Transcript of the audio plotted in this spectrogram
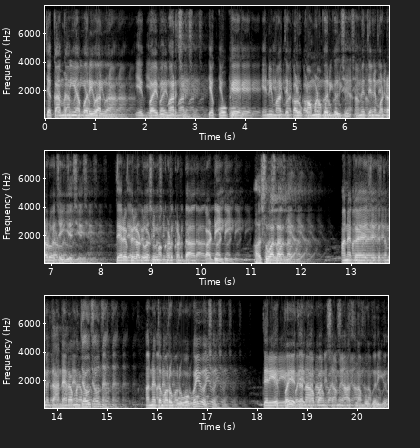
ત્યાં કામનિયા પરિવારના એક ભાઈ બીમાર છે. એ કોકે એની માથે કાળું કામણ કર્યું છે. અમે તેને મટાડવા જઈએ છીએ. ત્યારે પેલા ડોસીમાં ખડખડ દાંત કાઢી હસવા લાગ્યા. અને કહે છે કે તમે ધાનેરામાં જાઓ છો ને? અને તમારો ભૂવો કયો છે? ત્યારે એક ભાઈએ ધના આપવાની સામે હાથ લાંબો કર્યો.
